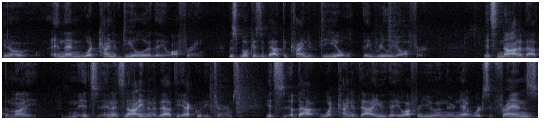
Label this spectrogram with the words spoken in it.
you know, and then what kind of deal are they offering? This book is about the kind of deal they really offer. It's not about the money. It's, and it's not even about the equity terms. It's about what kind of value they offer you in their networks of friends,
